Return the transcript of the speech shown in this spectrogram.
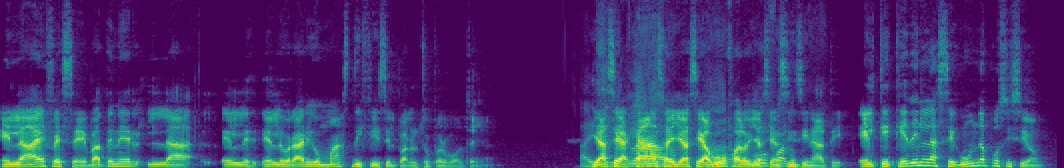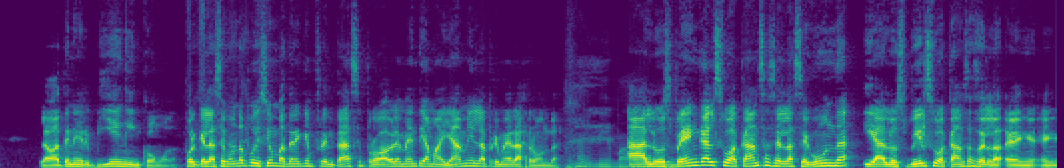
en la AFC va a tener la, el, el horario más difícil para el Super Bowl, señor. Ahí Ya sí. sea claro, Kansas, ya sea claro, Buffalo, ya sea. Cincinnati. El que quede en la segunda posición la va a tener bien incómoda. Porque en la segunda posición va a tener que enfrentarse probablemente a Miami en la primera ronda. Ay. A los Bengals o a Kansas en la segunda y a los Bills o a Kansas en la, en, en-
